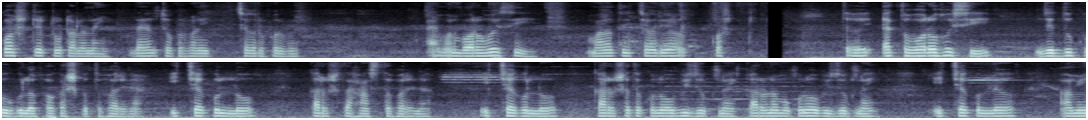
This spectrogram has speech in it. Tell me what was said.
কষ্টে টোটালে নাই। দেখেন, চোখের পানি ইচ্ছা করে পড়বে। এমন বড় হয়েছি মানে তো ইচ্ছা করিও কষ্ট তো এত বড় হয়েছি যে দুঃখগুলো প্রকাশ করতে পারি না। ইচ্ছা করলেও কারোর সাথে হাসতে পারি না। ইচ্ছা করলেও কারোর সাথে কোনো অভিযোগ নাই কারণ আমার কোনো অভিযোগ নাই। ইচ্ছা করলেও আমি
